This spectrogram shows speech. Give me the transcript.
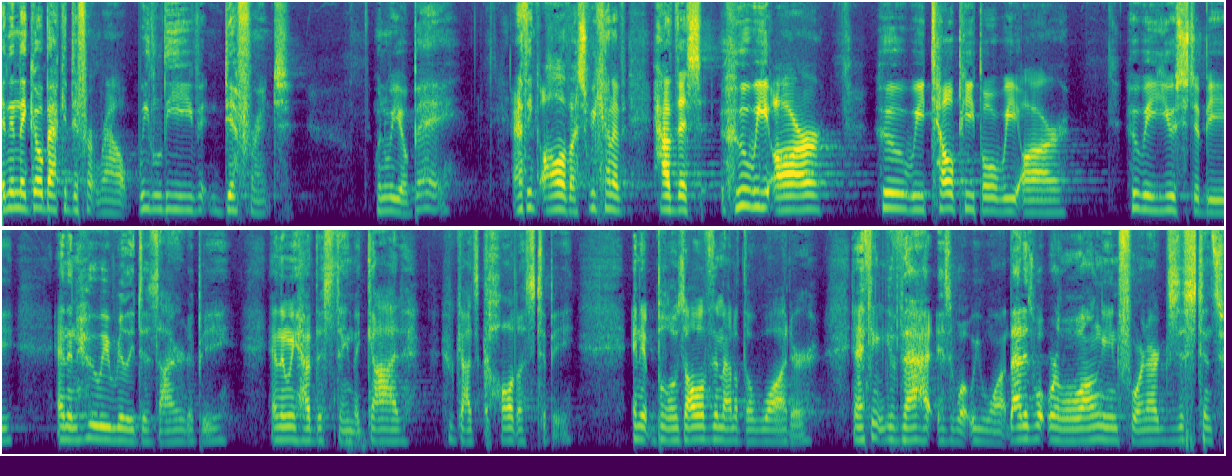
And then they go back a different route. We leave different when we obey. And I think all of us, we kind of have this who we are, who we tell people we are, who we used to be, and then who we really desire to be. And then we have this thing that God, who God's called us to be. And it blows all of them out of the water. And I think that is what we want. That is what we're longing for in our existence,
